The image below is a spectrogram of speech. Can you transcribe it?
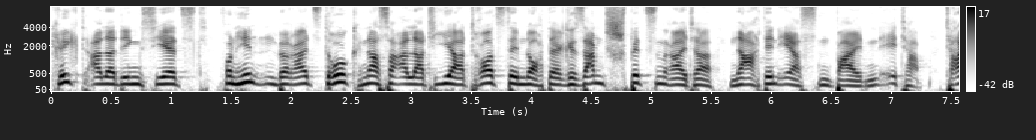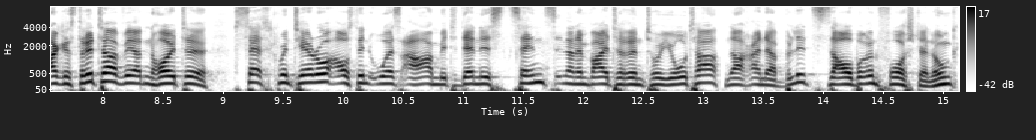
kriegt allerdings jetzt von hinten bereits Druck. Nasser Al-Attiyah trotzdem noch der Gesamtspitzenreiter nach den ersten beiden Etappen. Tagesdritter werden heute Seth Quintero aus den USA mit Dennis Zenz in einem weiteren Toyota nach einer blitzsauberen Vorstellung,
